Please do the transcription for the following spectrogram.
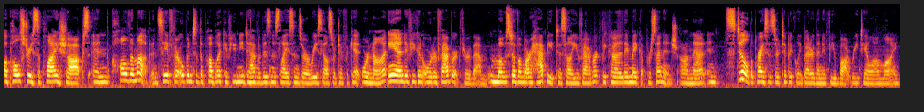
upholstery supply shops and call them up and see if they're open to the public, if you need to have a business license or a resale certificate or not, and if you can order fabric through them. Most of them are happy to sell you fabric because they make a percentage on that, and still the prices are typically better than if you bought retail online.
